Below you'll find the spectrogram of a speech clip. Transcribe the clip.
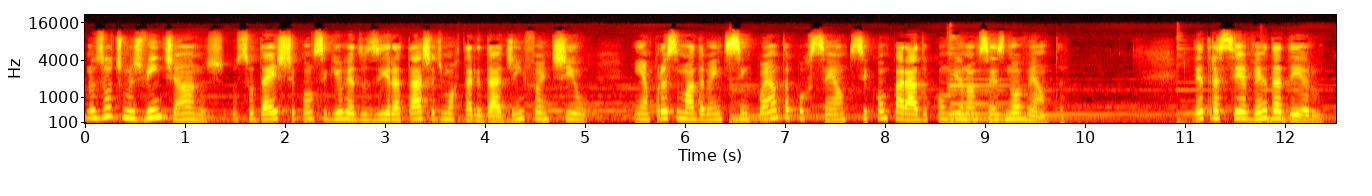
Nos últimos 20 anos, o Sudeste conseguiu reduzir a taxa de mortalidade infantil em aproximadamente 50% se comparado com 1990. Letra C é verdadeiro.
